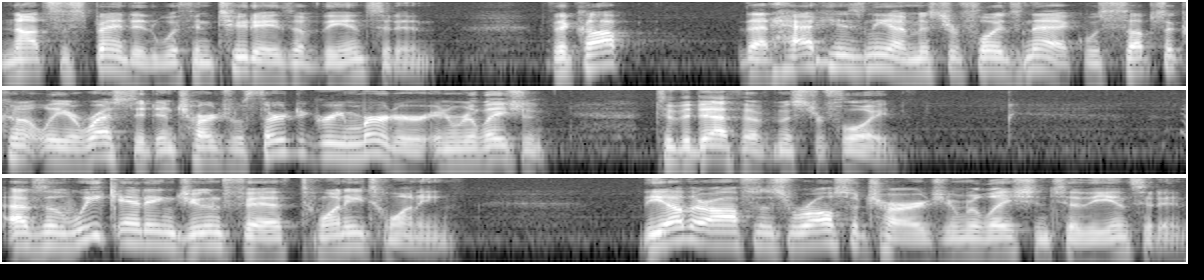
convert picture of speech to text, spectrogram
not suspended, within two days of the incident. The cop that had his knee on Mr. Floyd's neck was subsequently arrested and charged with third degree murder in relation to the death of Mr. Floyd. As of the week ending June 5th, 2020, the other officers were also charged in relation to the incident.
